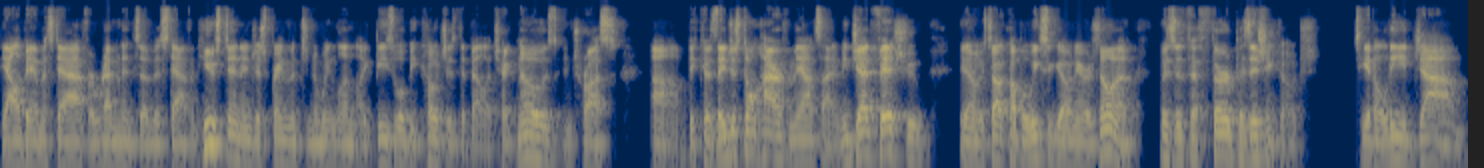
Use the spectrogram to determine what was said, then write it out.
the Alabama staff or remnants of his staff in Houston and just bring them to New England. Like these will be coaches that Belichick knows and trusts uh, because they just don't hire from the outside. I mean, Jed Fisch, who you know we saw a couple weeks ago in Arizona, was just the third position coach to get a lead job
